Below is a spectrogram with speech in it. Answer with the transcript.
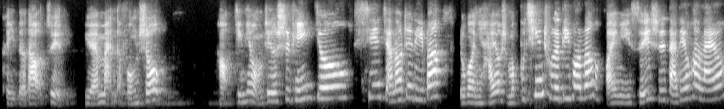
可以得到最圆满的丰收。好，今天我们这个视频就先讲到这里吧。如果你还有什么不清楚的地方呢，欢迎你随时打电话来哦。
